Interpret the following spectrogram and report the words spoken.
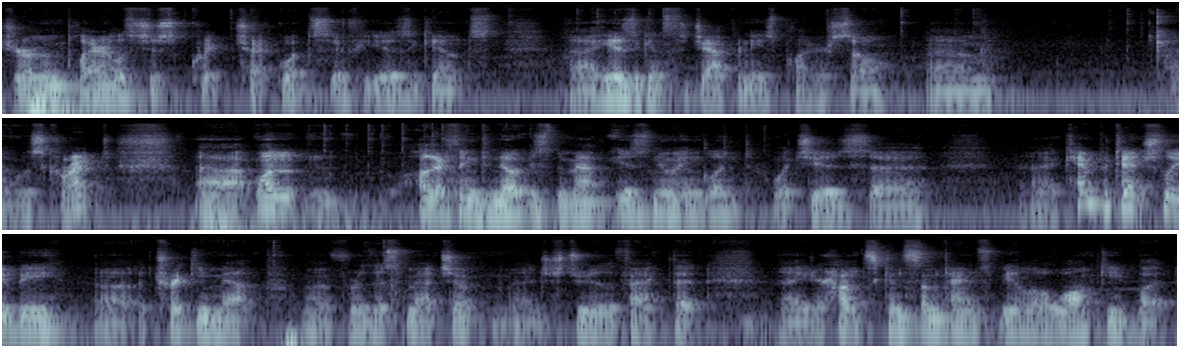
German player. Let's just quick check what civ he is against. Uh, he is against the Japanese player, so um, I was correct. Uh, one other thing to note is the map is New England, which is uh, can potentially be uh, a tricky map uh, for this matchup, uh, just due to the fact that uh, your hunts can sometimes be a little wonky. But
